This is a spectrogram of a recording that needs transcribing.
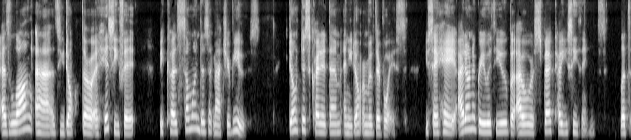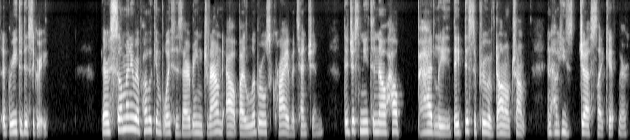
as long as you don't throw a hissy fit because someone doesn't match your views. don't discredit them and you don't remove their voice. You say, hey, I don't agree with you, but I will respect how you see things. Let's agree to disagree. There are so many Republican voices that are being drowned out by liberals' cry of attention. They just need to know how badly they disapprove of Donald Trump and how he's just like Hitler.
